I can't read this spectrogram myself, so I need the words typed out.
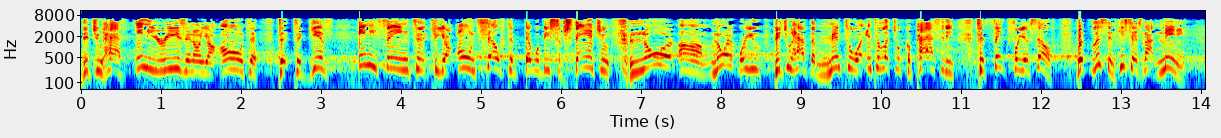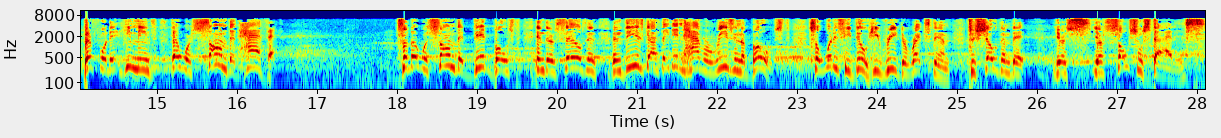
did you have any reason on your own to, to, to give anything to, to your own self to, that would be substantial, nor, um, nor were you, did you have the mental or intellectual capacity to think for yourself. But listen, he says not many. Therefore, he means there were some that had that. So there were some that did boast in themselves, and, and these guys, they didn't have a reason to boast. So what does he do? He redirects them to show them that your, your social status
